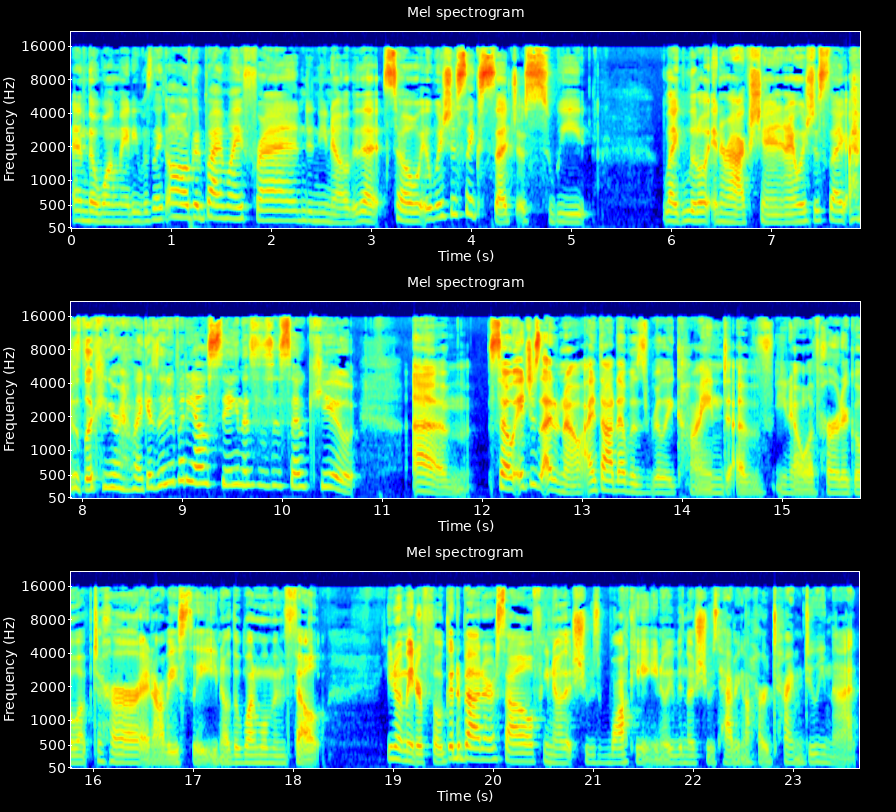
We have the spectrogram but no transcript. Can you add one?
and the one lady was like oh goodbye my friend and you know that so it was just like such a sweet like little interaction and i was just like i was looking around like is anybody else seeing this this is so cute um, so it just, I don't know. I thought it was really kind of, you know, of her to go up to her. And obviously, you know, the one woman felt, you know, it made her feel good about herself, you know, that she was walking, you know, even though she was having a hard time doing that.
